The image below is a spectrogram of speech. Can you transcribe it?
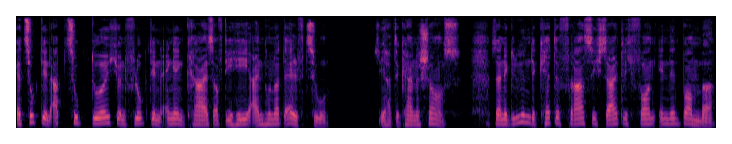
Er zog den Abzug durch und flog den engen Kreis auf die He 111 zu. Sie hatte keine Chance. Seine glühende Kette fraß sich seitlich vorn in den Bomber.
